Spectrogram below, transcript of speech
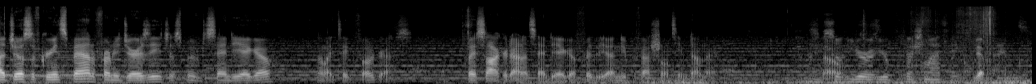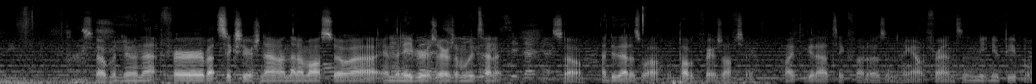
Uh, Joseph Greenspan from New Jersey, just moved to San Diego. I like taking photographs. Play soccer down in San Diego for the uh, new professional team down there. So you're you're a professional athlete. Yep. So I've been doing that for about six years now, and then I'm also uh, in the Navy Reserves. I'm a lieutenant, so I do that as well. I'm a public affairs officer. I like to get out, take photos, and hang out with friends and meet new people,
